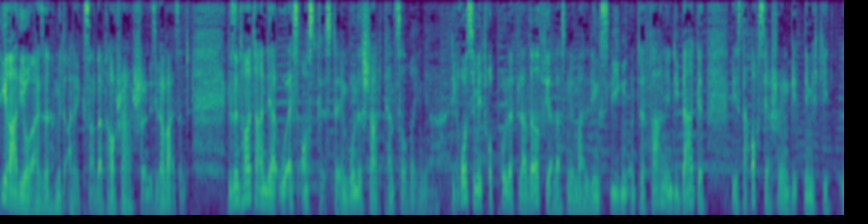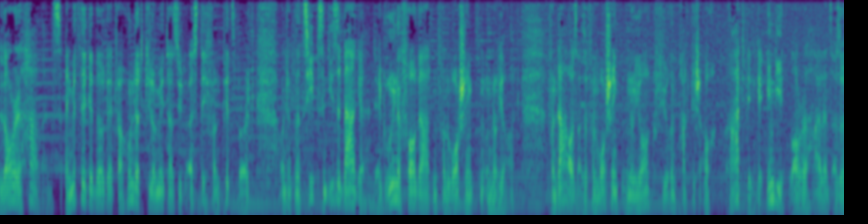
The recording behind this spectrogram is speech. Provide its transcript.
Die Radioreise mit Alexander Tauscher. Schön, dass Sie dabei sind. Wir sind heute an der US-Ostküste im Bundesstaat Pennsylvania. Die große Metropole Philadelphia lassen wir mal links liegen und äh, fahren in die Berge, die es da auch sehr schön gibt, nämlich die Laurel Highlands, ein Mittelgebirge etwa 100 Kilometer südöstlich von Pittsburgh. Und im Prinzip sind diese Berge der grüne Vorgarten von Washington und New York. Von da aus, also von Washington und New York, führen praktisch auch Radwege in die Laurel Highlands. Also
